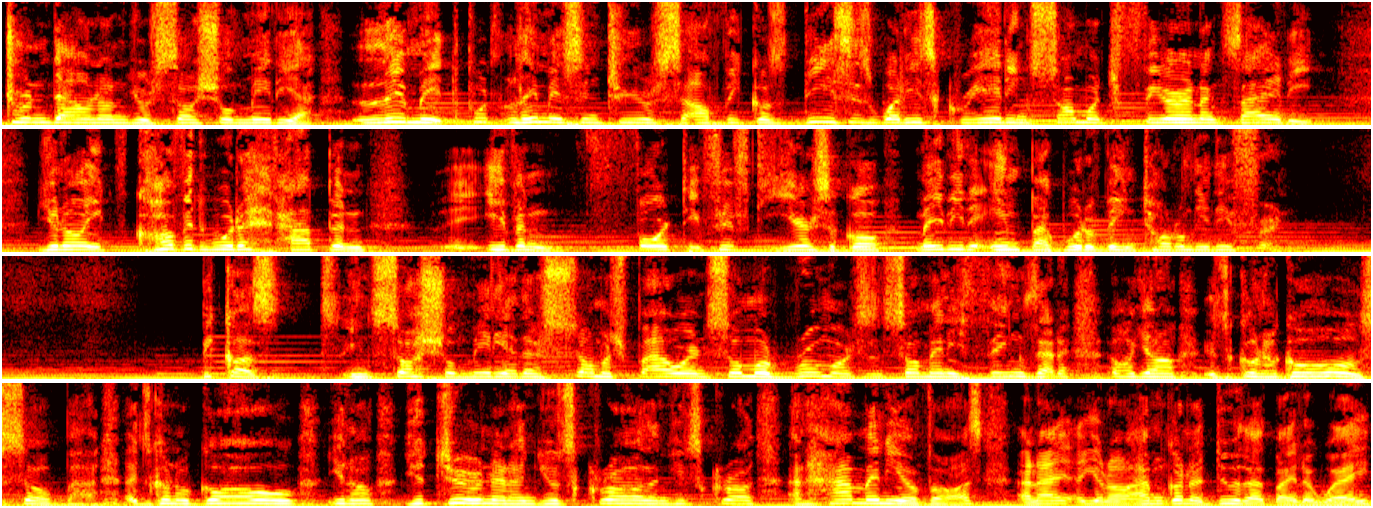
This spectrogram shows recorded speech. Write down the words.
turn down on your social media. Limit. Put limits into yourself because this is what is creating so much fear and anxiety. You know if covid would have happened even 40 50 years ago maybe the impact would have been totally different because in social media there's so much power and so much rumors and so many things that oh yeah it's gonna go so bad. It's gonna go you know you turn and you scroll and you scroll. And how many of us and i you know i'm gonna do that by the way.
